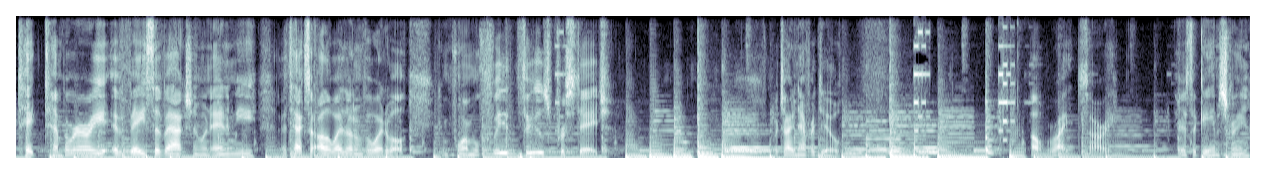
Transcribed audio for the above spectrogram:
take temporary evasive action when enemy attacks are otherwise unavoidable. You can perform three, three loops per stage which I never do. Oh, right, sorry. Here's the game screen.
